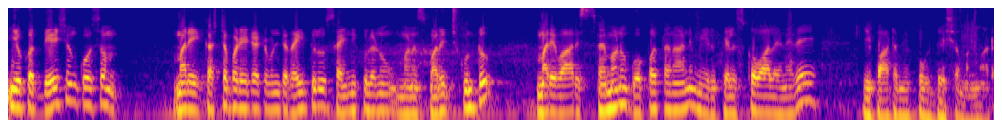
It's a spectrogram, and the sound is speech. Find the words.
ఈ యొక్క దేశం కోసం మరి కష్టపడేటటువంటి రైతులు సైనికులను మనం స్మరించుకుంటూ మరి వారి శ్రమను గొప్పతనాన్ని మీరు తెలుసుకోవాలనేదే ఈ పాఠం యొక్క ఉద్దేశం అన్నమాట.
